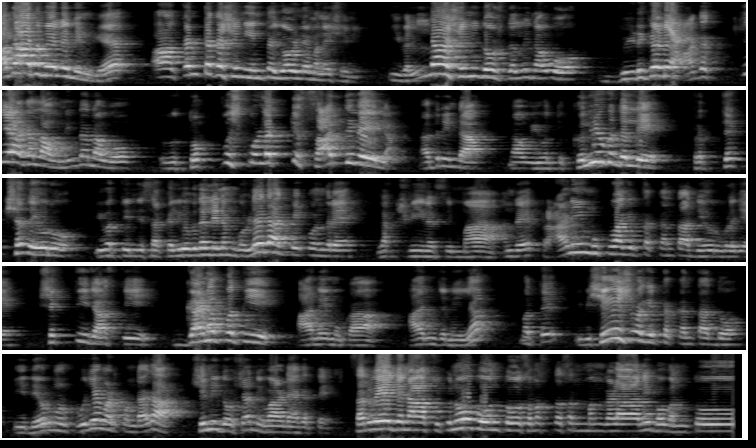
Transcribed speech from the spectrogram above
ಅದಾದ ಮೇಲೆ ನಿಮಗೆ ಆ ಕಂಟಕ ಶನಿ ಅಂತ ಏಳನೇ ಮನೆ ಶನಿ. ಇವೆಲ್ಲ ಶನಿ ದೋಷದಲ್ಲಿ ನಾವು ಬಿಡುಗಡೆ ಆಗಕ್ಕೆ ಆಗಲ್ಲ. ಅವನಿಂದ ನಾವು ತಪ್ಪಿಸ್ಕೊಳ್ಳಕ್ಕೆ ಸಾಧ್ಯವೇ ಇಲ್ಲ. ಅದರಿಂದ ನಾವು ಇವತ್ತು ಕಲಿಯುಗದಲ್ಲಿ ಪ್ರತ್ಯಕ್ಷ ದೇವರು ಇವತ್ತಿನ ದಿವಸ ಕಲಿಯುಗದಲ್ಲಿ ನಮ್ಗೆ ಒಳ್ಳೇದಾಗಬೇಕು ಅಂದರೆ ಲಕ್ಷ್ಮೀ ನರಸಿಂಹ. ಅಂದರೆ ಪ್ರಾಣಿ ಮುಖವಾಗಿರ್ತಕ್ಕಂಥ ದೇವರುಗಳಿಗೆ ಶಕ್ತಿ ಜಾಸ್ತಿ, ಗಣಪತಿ ಆನೆ ಮುಖ, ಆಂಜನೇಯ ಮತ್ತು ವಿಶೇಷವಾಗಿರ್ತಕ್ಕಂಥದ್ದು ಈ ದೇವರುಗಳನ್ನು ಪೂಜೆ ಮಾಡಿಕೊಂಡಾಗ ಶನಿ ದೋಷ ನಿವಾರಣೆ ಆಗುತ್ತೆ. ಸರ್ವೇ ಜನ ಸುಖಿನೋ ಭವಂತೋ, ಸಮಸ್ತ ಸನ್ಮಂಗಳಾನಿ ಭವಂತೋ.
